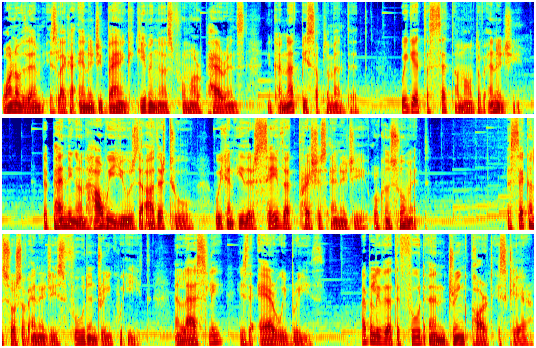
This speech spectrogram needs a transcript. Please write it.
one of them is like an energy bank giving us from our parents and cannot be supplemented. We get a set amount of energy. Depending on how we use the other two, we can either save that precious energy or consume it. The second source of energy is food and drink we eat. And lastly is the air we breathe. I believe that the food and drink part is clear,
